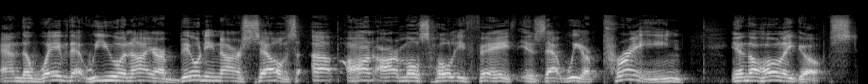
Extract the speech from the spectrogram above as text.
And the way that we, you and I are building ourselves up on our most holy faith is that we are praying in the Holy Ghost.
